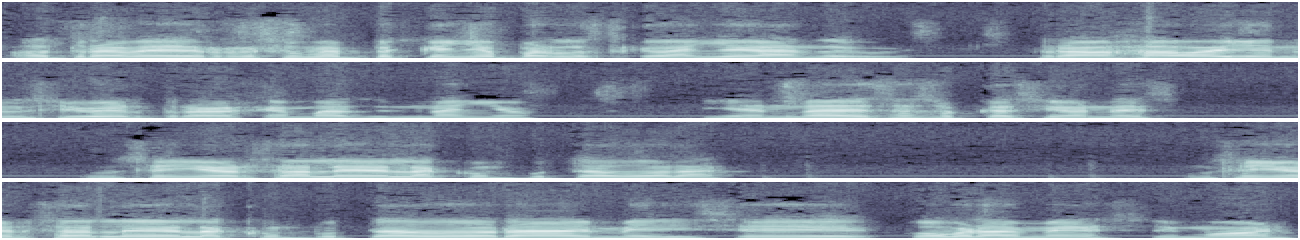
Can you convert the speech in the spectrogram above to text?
Otra vez, resumen pequeño para los que van llegando, güey. Trabajaba yo en un ciber, trabajé más de un año. Y en una de esas ocasiones, un señor sale de la computadora. Un señor sale de la computadora y me dice, cóbrame, Simón.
